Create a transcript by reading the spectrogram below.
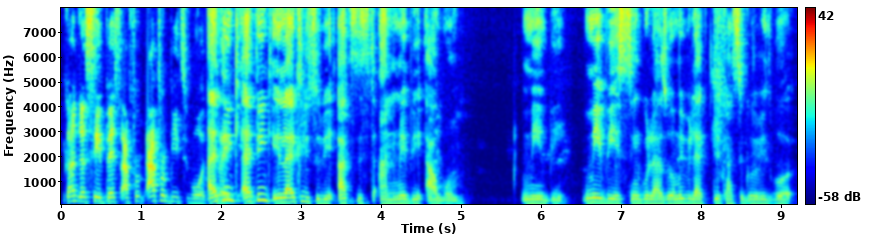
you can't just say best Afro Afrobeat awards. I like, think I think it likely to be artist and maybe album, maybe maybe a single as well, maybe like three categories. But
